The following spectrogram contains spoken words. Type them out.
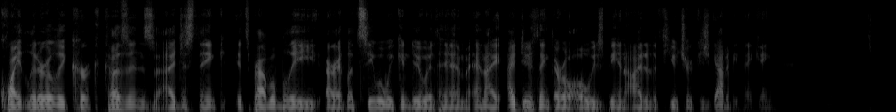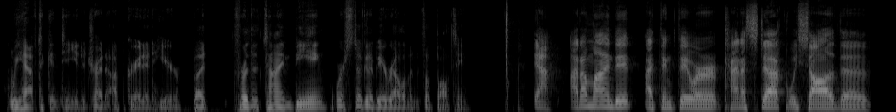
quite literally Kirk Cousins, I just think it's probably all right. Let's see what we can do with him. And I, I do think there will always be an eye to the future because you got to be thinking we have to continue to try to upgrade it here. But for the time being, we're still going to be a relevant football team. Yeah, I don't mind it. I think they were kind of stuck. We saw the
